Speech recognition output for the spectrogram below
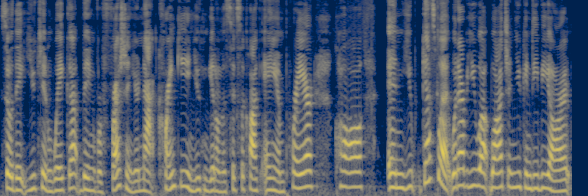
so that you can wake up being refreshed and you're not cranky and you can get on the six o'clock a.m. prayer call. And you guess what? Whatever you up watching, you can DVR it.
